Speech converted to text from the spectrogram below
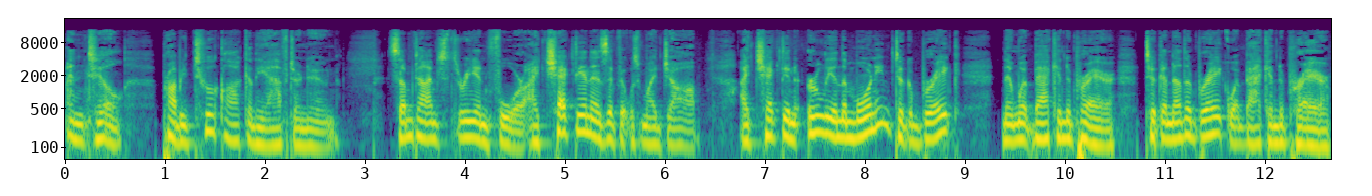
until probably two o'clock in the afternoon sometimes three and four. I checked in as if it was my job. I checked in early in the morning, took a break, then went back into prayer. Took another break, went back into prayer,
